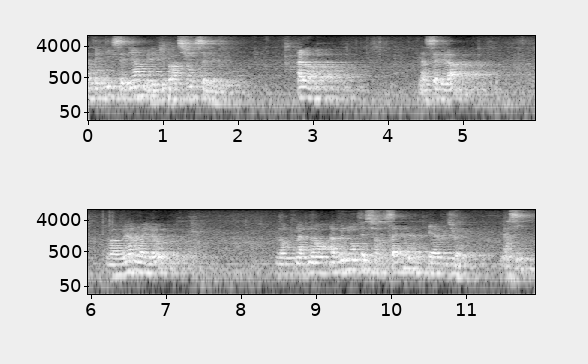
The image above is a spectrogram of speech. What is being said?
la technique, c'est bien, mais les vibrations, c'est mieux. Alors, la scène est là. On va ouvrir l'oiseau. Donc maintenant, à vous de monter sur scène et à vous de jouer. Merci.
